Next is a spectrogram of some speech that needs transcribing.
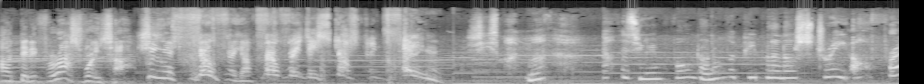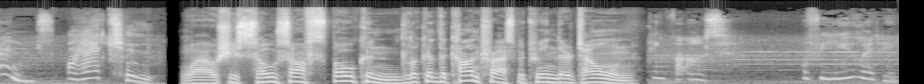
I did it for us, Rita. She is filthy, a filthy, disgusting thing. She's my mother. The others you informed on all the people in our street, our friends. I had to. Wow, she's so soft spoken. Look at the contrast between their tone. Think for us. Or for you, Eddie.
